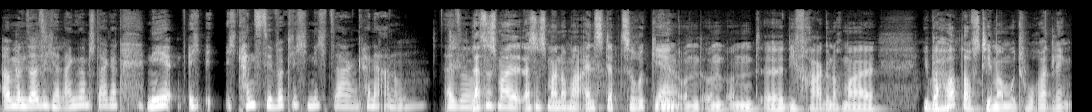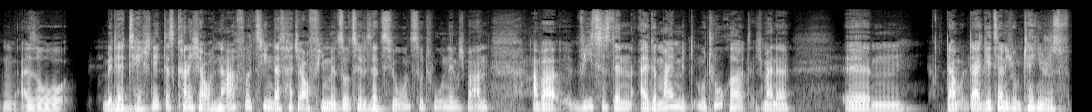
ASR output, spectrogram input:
Aber man soll sich ja langsam steigern. Nee, ich, ich kann es dir wirklich nicht sagen, keine Ahnung. Also Lass uns mal, lass uns mal noch mal einen Step zurückgehen Ja. und und und äh, die Frage noch mal überhaupt aufs Thema Motorrad lenken. Also mit der Technik, das kann ich ja auch nachvollziehen. Das hat ja auch viel mit Sozialisation zu tun, nehme ich mal an. Aber wie ist es denn allgemein mit Motorrad? Ich meine, ähm, da, da geht's ja nicht um technisches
